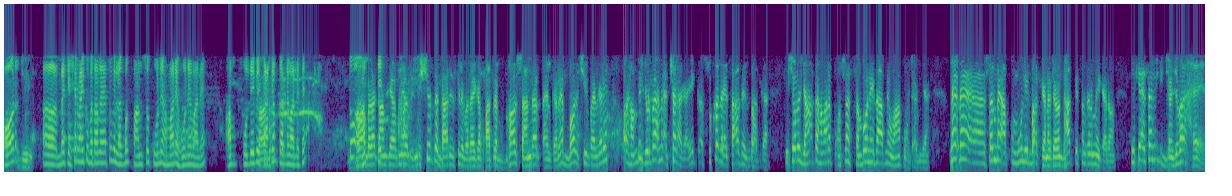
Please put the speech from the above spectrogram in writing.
और अ, मैं केशर भाई को बताना चाहता हूँ कि लगभग 500 कोने हमारे होने वाले हैं। हम फूलदेवी कार्यक्रम करने वाले थे। तो बहुत हम बड़ा काम किया आपने और निश्चित धार इसके लिए बधाई का पात्र बहुत शानदार पहल कर रहे हैं बहुत अच्छी पहल करें और हम भी जुड़ पाए हमें अच्छा लगा। एक सुखद एहसास है इस बात का कि चलो जहाँ तक हमारा पहुँचना संभव नहीं था आपने वहाँ पहुँचा दिया। मैं मैं सर मैं आपको मूल एक बात कहना चाह रहा हूँ धात के संदर्भ में कह रहा हूँ क्योंकि ऐसा नहीं कि जज्बा है?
